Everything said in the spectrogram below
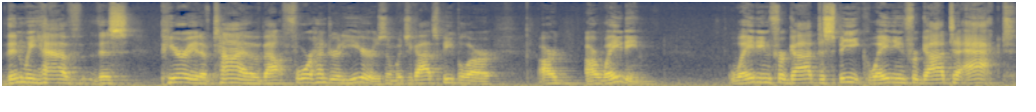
then we have this period of time about 400 years in which God's people are, are, are waiting waiting for God to speak, waiting for God to act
